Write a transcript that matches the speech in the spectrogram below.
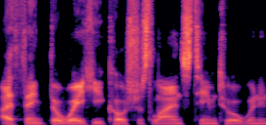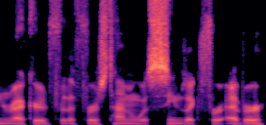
I think the way he coached this Lions team to a winning record for the first time in what seems like forever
